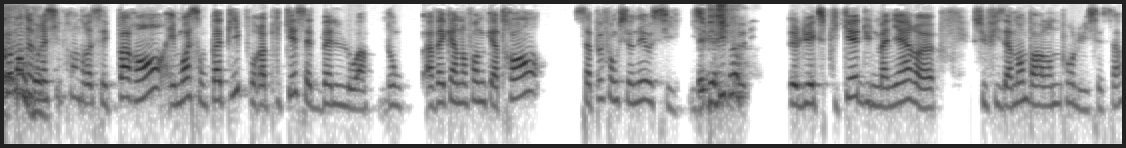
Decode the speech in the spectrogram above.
Comment devraient s'y prendre ses parents et moi son papy pour appliquer cette belle loi? Donc avec un enfant de 4 ans, ça peut fonctionner aussi. Il suffit de, de, lui expliquer d'une manière euh, suffisamment parlante pour lui, c'est ça?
